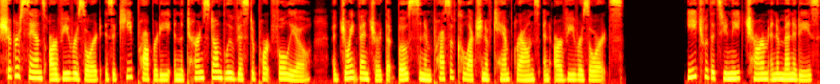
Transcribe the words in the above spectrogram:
Sugar Sands RV Resort is a key property in the Turnstone Blue Vista portfolio, a joint venture that boasts an impressive collection of campgrounds and RV resorts. Each with its unique charm and amenities,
